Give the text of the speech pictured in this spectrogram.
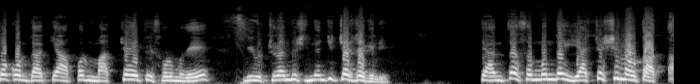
तो कोणता? की आपण मागच्या एपिसोडमध्ये जी विठ्ठलांबी शिंदेची चर्चा केली त्यांचा संबंध याच्याशी नव्हता आत्ता.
